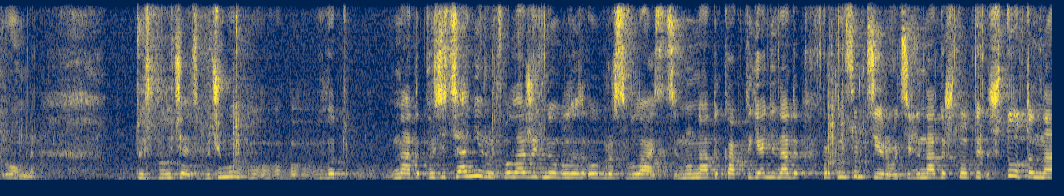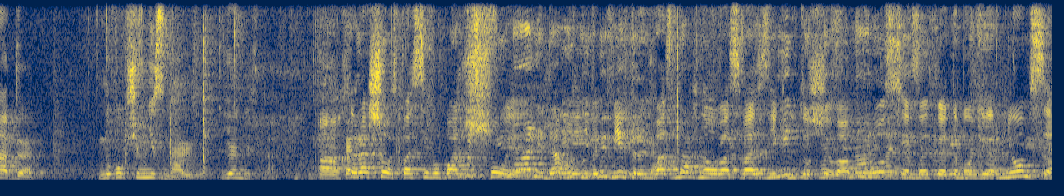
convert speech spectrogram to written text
огромная. То есть получается, почему э, э, вот надо позиционировать положительный образ, власти? Ну, надо как-то, я не надо проконсультировать, или надо что-то, что-то надо. Ну, в общем, не знаю я. Я не знаю. А, хорошо, спасибо Может большое. финале, да, быть, да. возможно, у вас возникнут мы еще финале, вопросы, надеюсь, мы к этому вернемся.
